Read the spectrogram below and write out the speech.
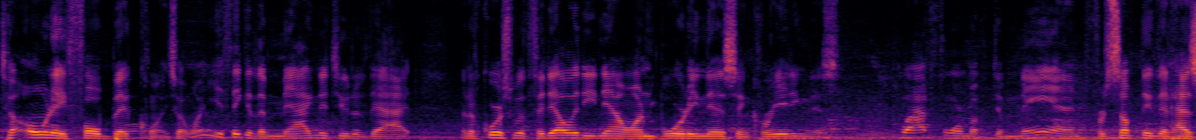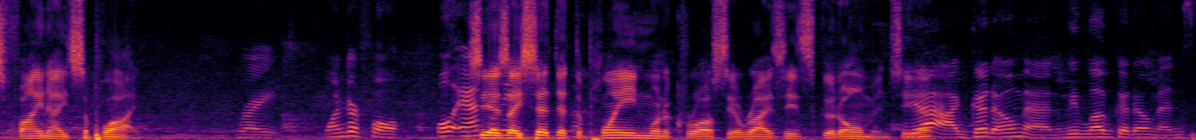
to own a full Bitcoin. So I want you to think of the magnitude of that. And of course, with Fidelity now onboarding this and creating this platform of demand for something that has finite supply. Right. Wonderful. Well, Anthony. See, as I said, that the plane went across the horizon. It's good omen. See that? Yeah, good omen. We love good omens.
